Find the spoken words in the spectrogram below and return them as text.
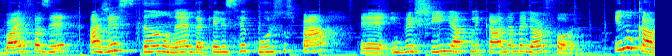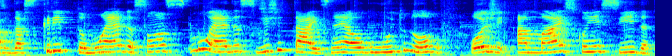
vai fazer a gestão né, daqueles recursos para é, investir e aplicar da melhor forma. E no caso das criptomoedas, são as moedas digitais, né? Algo muito novo. Hoje, a mais conhecida,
